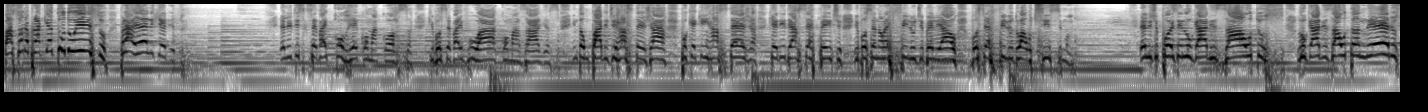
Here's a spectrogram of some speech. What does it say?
Pastora, para que tudo isso? Para ele, querido. Ele disse que você vai correr como a corça, que você vai voar como as águias. Então pare de rastejar, porque quem rasteja, querido, é a serpente. E você não é filho de Belial, você é filho do Altíssimo. Ele te pôs em lugares altos, lugares altaneiros.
